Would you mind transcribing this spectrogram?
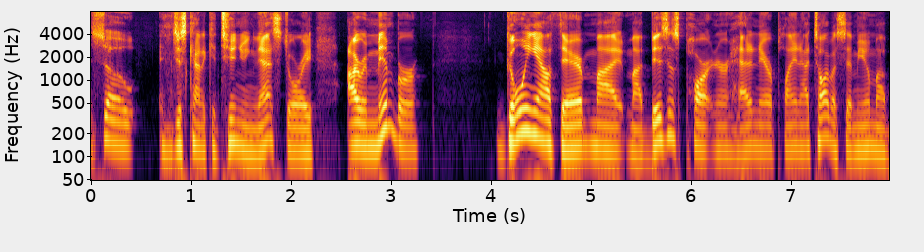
So just kind of continuing that story, I remember going out there, my my business partner had an airplane. I told him, I said, you know, my,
